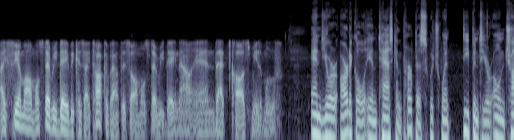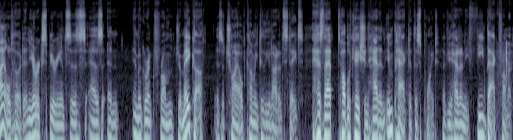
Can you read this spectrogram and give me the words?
I see them almost every day because I talk about this almost every day now, and that caused me to move. And your article in Task and Purpose, which went deep into your own childhood and your experiences as an immigrant from Jamaica as a child coming to the United States, has that publication had an impact at this point? Have you had any feedback from it?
